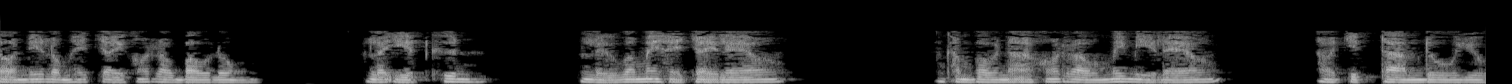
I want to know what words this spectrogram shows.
ตอนนี้ลมหายใจของเราเบาลง ละเอียดขึ้น หรือว่าไม่หายใจแล้วคำภาวนาของเราไม่มีแล้ว เอาจิตตามดูอยู่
